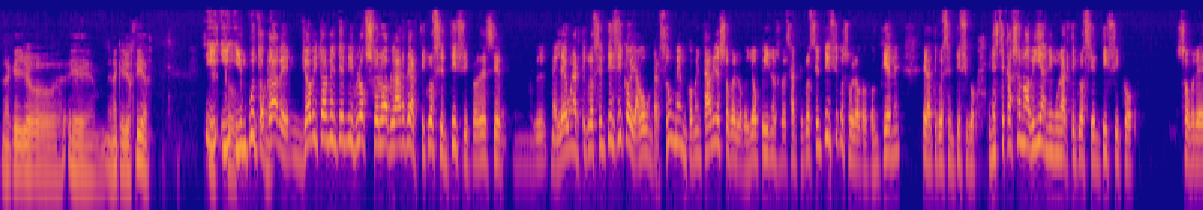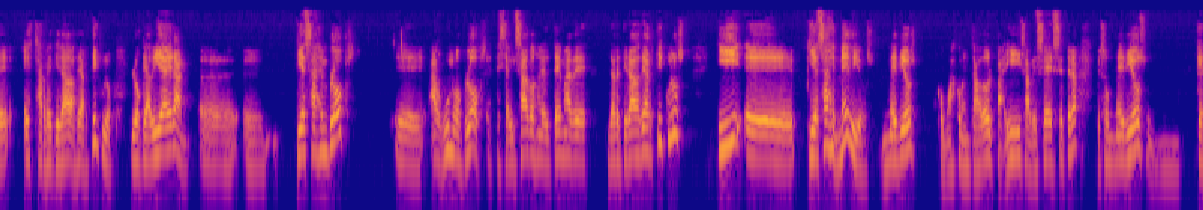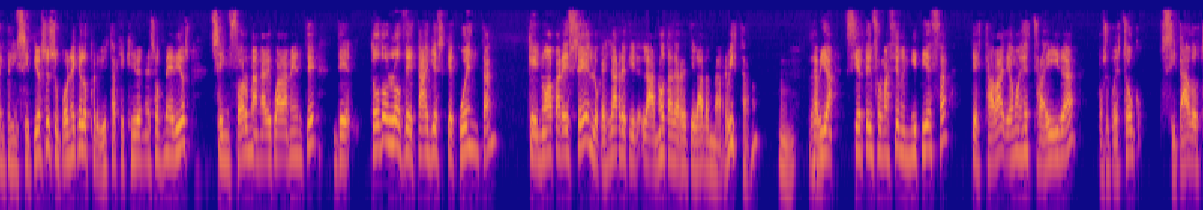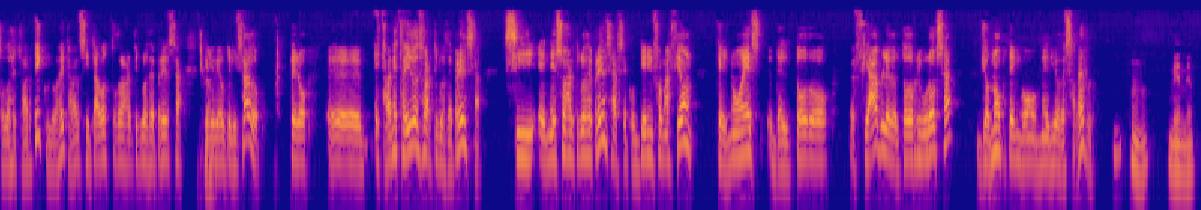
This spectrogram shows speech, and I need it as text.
en aquellos, eh, en aquellos días. Y, y, un punto clave, yo habitualmente en mi blog suelo hablar de artículos científicos, es decir, me leo un artículo científico y hago un resumen, un comentario sobre lo que yo opino sobre ese artículo científico, sobre lo que contiene el artículo científico. En este caso no había ningún artículo científico sobre estas retiradas de artículos. Lo que había eran eh, eh, piezas en blogs, eh, algunos blogs especializados en el tema de, de retiradas de artículos y eh, piezas en medios, medios como has comentado, El País, ABC, etcétera, que son medios que en principio se supone que los periodistas que escriben en esos medios se informan adecuadamente de todos los detalles que cuentan que no aparece en lo que es la, la nota de retirada de una revista, ¿no? Entonces había cierta información en mi pieza que estaba, digamos, extraída, por supuesto, citados todos estos artículos, ¿eh? estaban citados todos los artículos de prensa que yo había utilizado, pero eh, estaban extraídos de esos artículos de prensa. Si en esos artículos de prensa se contiene información que no es del todo fiable o del todo rigurosa, yo no tengo medio de saberlo. Bien, bien.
